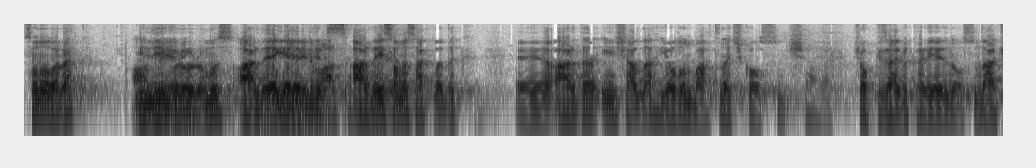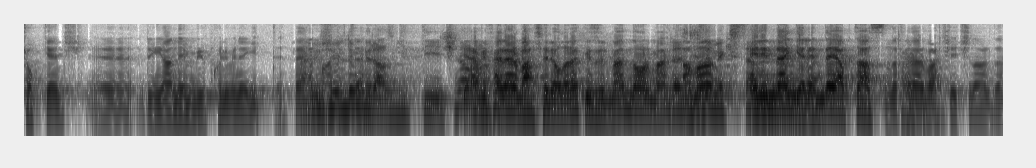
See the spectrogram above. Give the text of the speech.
Son olarak milli gururumuz Arda'ya gelebiliriz. Arda'yı sona sakladık. Ee, Arda inşallah yolun bahtın açık olsun. İnşallah. Çok güzel bir kariyerin olsun. Daha çok genç. Ee, dünyanın en büyük kulübüne gitti. Real Ben üzüldüm Madrid'e. biraz gittiği için ama Ya bir Fenerbahçeli olarak üzülmen normal Biraz ama elinden geleni de yaptı aslında Tabii, Fenerbahçe için Arda.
